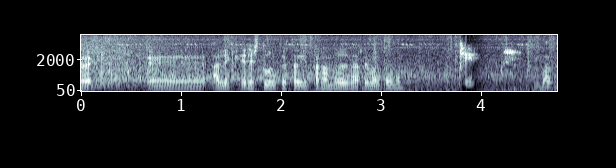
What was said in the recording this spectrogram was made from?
Vale. Eh, Alec, ¿eres tú el que está disparando desde arriba todo? Sí. Vale.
